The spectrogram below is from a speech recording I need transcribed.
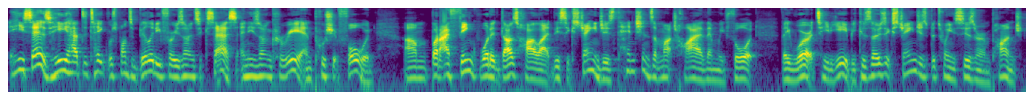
he says he had to take responsibility for his own success and his own career and push it forward. Um, but I think what it does highlight this exchange is tensions are much higher than we thought they were at TDE because those exchanges between SZA and Punch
